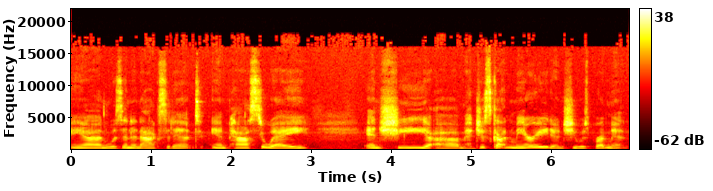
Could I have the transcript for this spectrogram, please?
and was in an accident and passed away. And she um, had just gotten married and she was pregnant.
